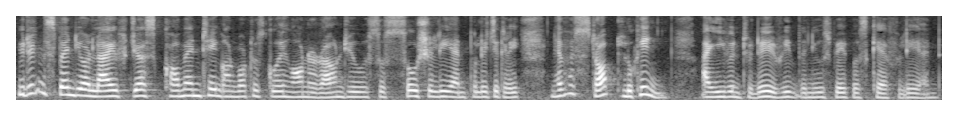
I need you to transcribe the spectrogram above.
you didn't spend your life just commenting on what was going on around you, so socially and politically. Never stopped looking. I even today read the newspapers carefully, and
